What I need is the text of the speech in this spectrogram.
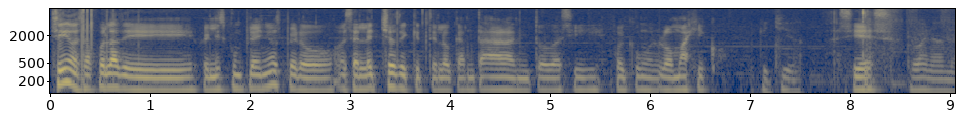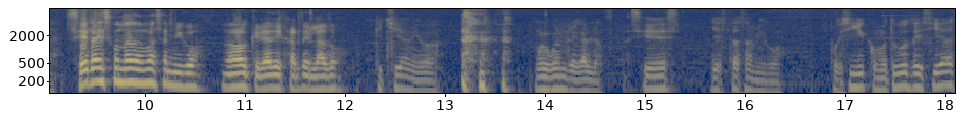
Sí, o sea, fue la de feliz cumpleaños, pero o sea, el hecho de que te lo cantaran y todo así fue como lo mágico. Qué chido. Así es. Qué buena onda. Será eso nada más, amigo. No lo quería dejar de lado. Qué chido, amigo. Muy buen regalo. Así es. Ya estás, amigo. Pues sí, como tú decías,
